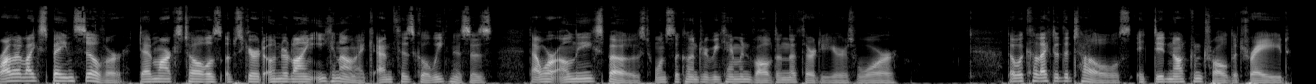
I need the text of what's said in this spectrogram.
Rather like Spain's silver, Denmark's tolls obscured underlying economic and physical weaknesses that were only exposed once the country became involved in the Thirty Years' War. Though it collected the tolls, it did not control the trade.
